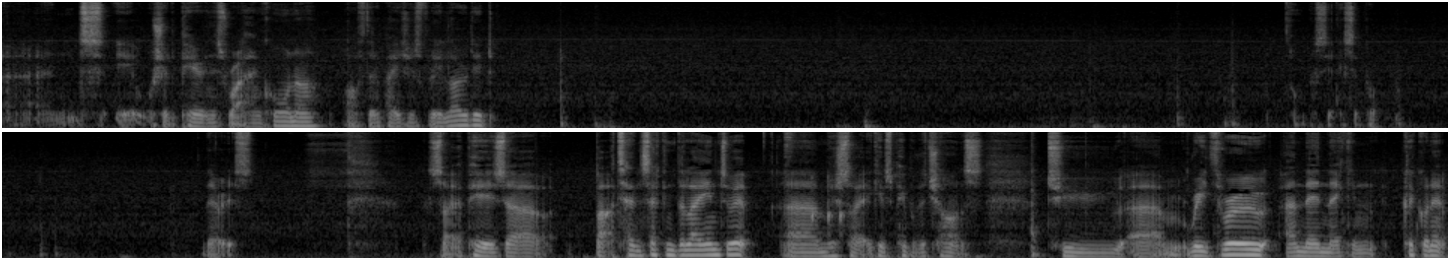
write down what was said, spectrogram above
and it should appear in this right hand corner after the page is fully loaded. See exit prop. There it is. So it appears uh, about a 10 second delay into it, um, just so it gives people the chance to um, read through and then they can click on it,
